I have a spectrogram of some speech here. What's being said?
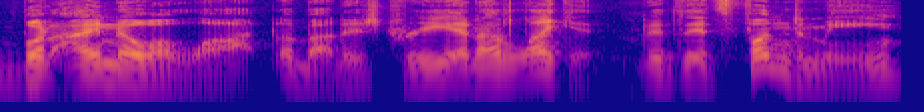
but I know a lot about history, and I like it. It's, it's fun to me.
